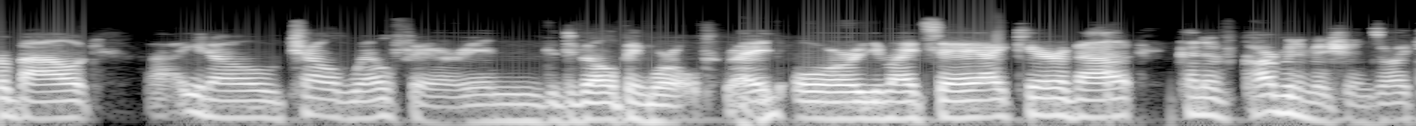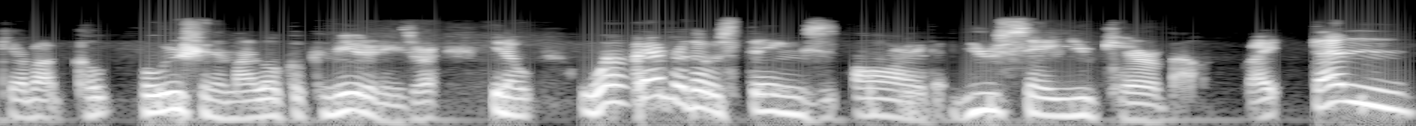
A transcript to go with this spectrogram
about uh, you know, child welfare in the developing world, right? Mm-hmm. Or you might say, I care about kind of carbon emissions, or I care about pollution in my local communities, or, you know, whatever those things are that you say you care about, right? Then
